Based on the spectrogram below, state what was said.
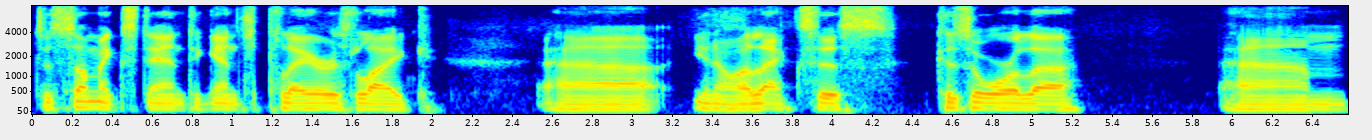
to some extent against players like, uh, you know, Alexis, Cazorla, um,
